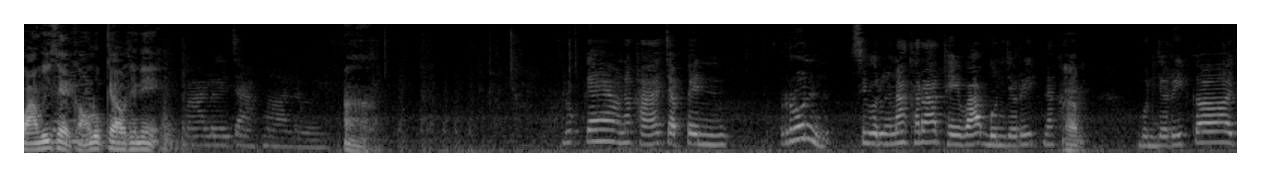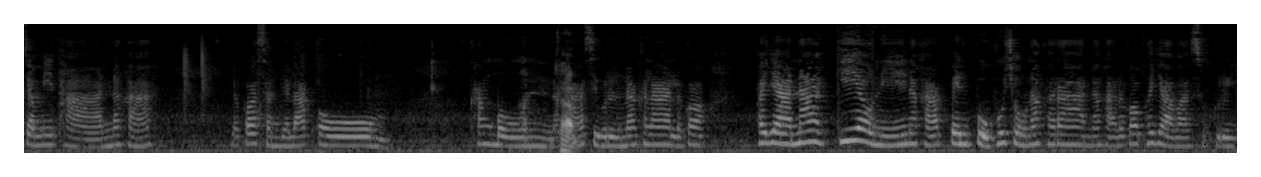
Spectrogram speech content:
ความวิเศษของลูกแก้วที่นี่ มาเลยจ้ะมาเลย อ่า ลูกแก้วนะคะจะเป็นรุ่นสิวรึงนาคราชเทวะบุญยริศนะคะ ครับ บุญยริศก็จะมีฐานนะคะ แล้วก็สัญลักษณ์โอม ข้างบนนะครัคะ บ สิวรึงนาคราช แล้วก็พญานาคเกี้ยวนี้นะคะ เป็นปู่ผู้ชงนาคราชนะคะ แล้วก็พญาวาสุกรี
